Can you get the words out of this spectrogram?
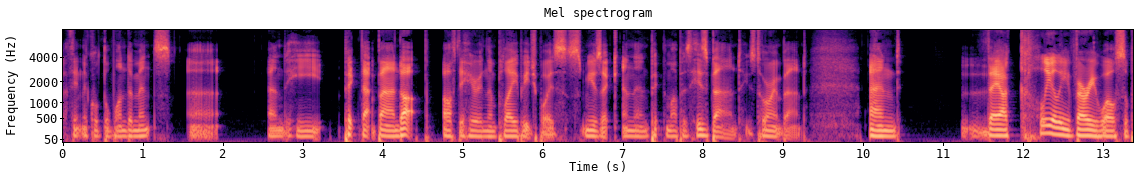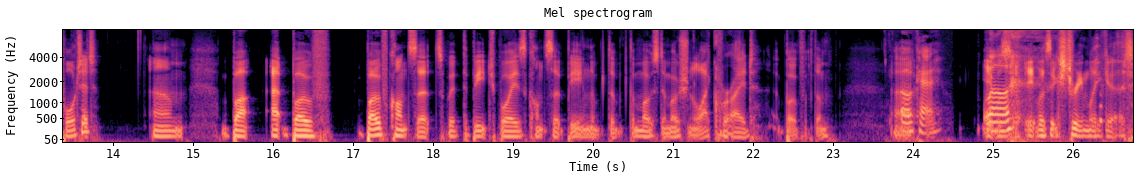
I think they're called the Wondermints, uh, and he picked that band up after hearing them play Beach Boys music, and then picked them up as his band, his touring band, and they are clearly very well supported. Um, but at both both concerts, with the Beach Boys concert being the the, the most emotional, I cried at both of them. Uh, okay. it well- was it was extremely good.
